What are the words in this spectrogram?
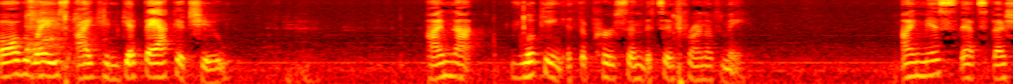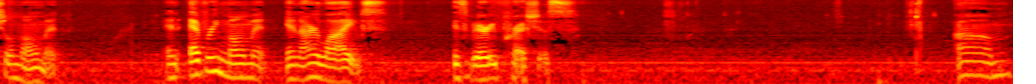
all the ways I can get back at you, I'm not looking at the person that's in front of me. I miss that special moment. And every moment in our lives is very precious. Um,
